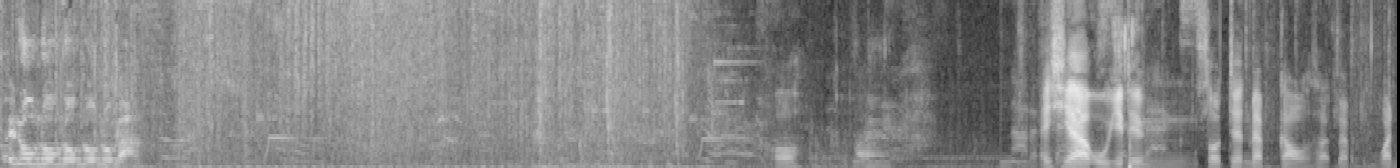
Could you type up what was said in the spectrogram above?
ไอ้ยดุมดุมดุมดุมดุมหลังโอ้ไป Not a ไอเชี่ย fan. กูคิดถึงโซเจนแบบเก่าสัตว์แบบวัน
